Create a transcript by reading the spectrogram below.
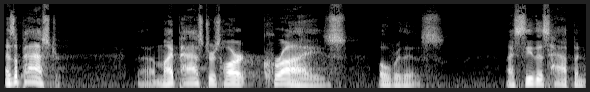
As a pastor, uh, my pastor's heart cries over this. I see this happen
